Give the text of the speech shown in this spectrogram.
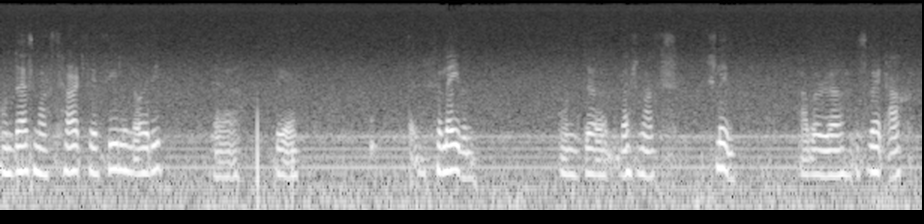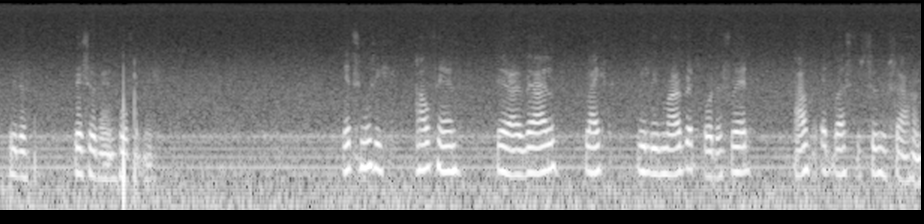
Und das macht es hart für viele Leute, äh, für, zu leben. Und äh, das macht es schlimm. Aber äh, es wird auch wieder besser werden, hoffentlich. Jetzt muss ich aufhören, der Wahl, vielleicht will die Margaret oder Fred auch etwas dazu sagen,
